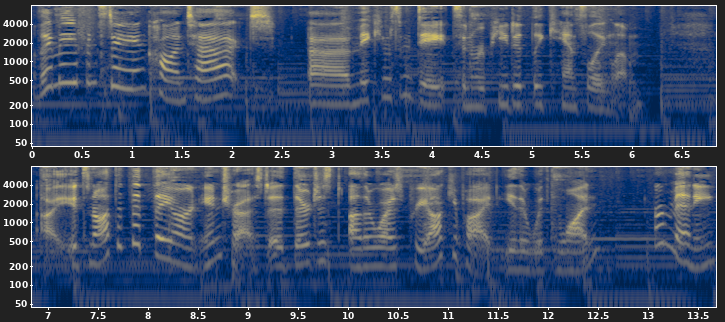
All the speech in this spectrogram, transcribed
They may even stay in contact, uh, making some dates and repeatedly canceling them. Uh, it's not that, that they aren't interested, they're just otherwise preoccupied, either with one or many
